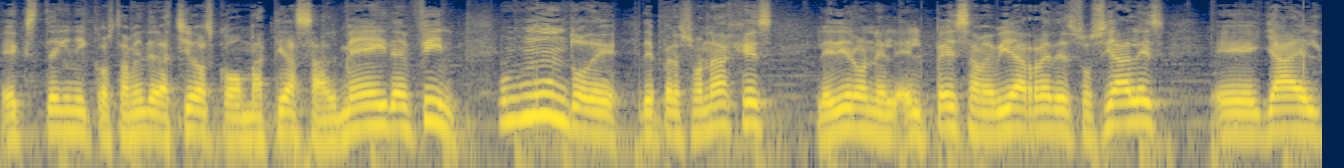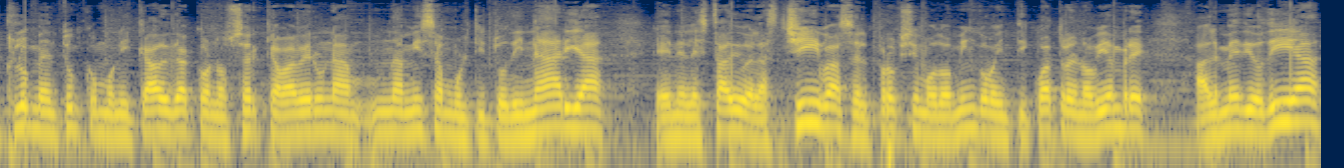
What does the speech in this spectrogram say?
ex técnicos también de las Chivas como Matías Almeida, en fin, un mundo de, de personajes le dieron el, pésame vía redes sociales. Eh, ya el club mentó un comunicado y dio a conocer que va a haber una, una, misa multitudinaria en el Estadio de las Chivas el próximo domingo 24 de noviembre al mediodía.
